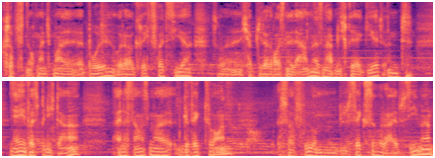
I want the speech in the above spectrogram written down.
klopften auch manchmal äh, Bullen oder Gerichtsvollzieher. So, ich habe die da draußen lärmen lassen, habe nicht reagiert und nee, was bin ich da? Eines Tages mal geweckt worden. Es war früh um sechs oder halb sieben.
